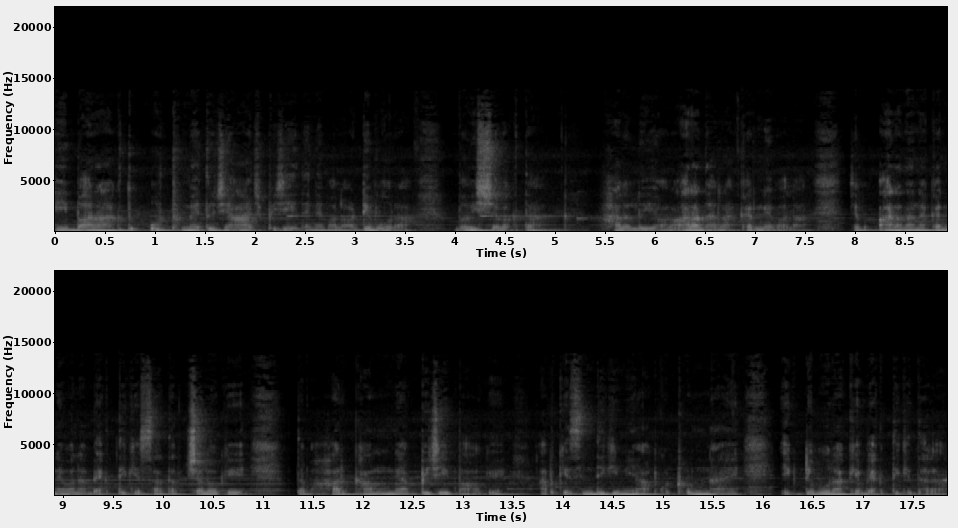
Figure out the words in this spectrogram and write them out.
हे बाराक तू उठ, मैं तुझे आज विजय देने वाला और डिबोरा भविष्य वक्ता हालेलुया, और आराधना करने वाला। जब आराधना करने वाला व्यक्ति के साथ आप चलोगे, तब हर काम में आप विजय पाओगे। आपके ज़िंदगी में आपको ढूंढना है एक डिबोरा के व्यक्ति की तरह।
